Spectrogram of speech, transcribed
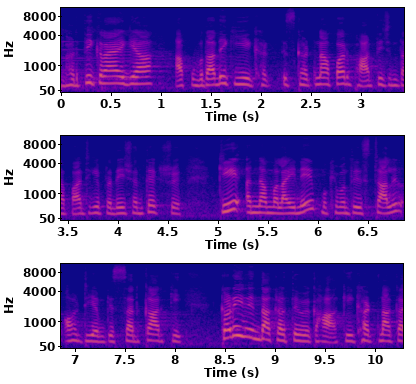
भर्ती कराया गया। आपको बता दें कि ये घट, इस घटना पर भारतीय जनता पार्टी के प्रदेश अध्यक्ष के अन्नामलाई ने मुख्यमंत्री स्टालिन और डीएम की सरकार की कड़ी निंदा करते हुए कहा कि घटना का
